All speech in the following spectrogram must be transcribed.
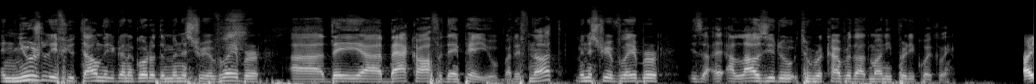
And usually, if you tell them that you're going to go to the Ministry of Labor, uh, they uh, back off and they pay you. But if not, Ministry of Labor is uh, allows you to, to recover that money pretty quickly. I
